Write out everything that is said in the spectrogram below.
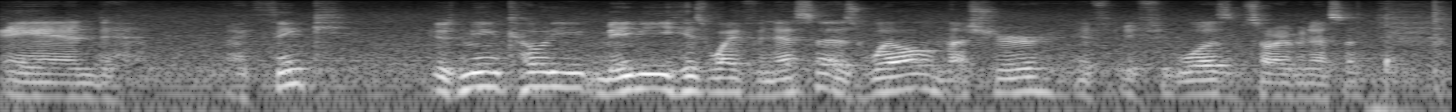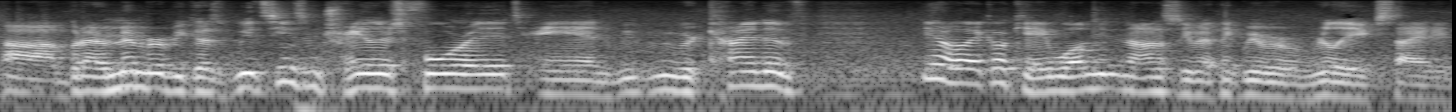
and I think it was me and Cody, maybe his wife Vanessa as well. I'm not sure if, if it was. I'm sorry, Vanessa. Uh, but I remember because we'd seen some trailers for it, and we, we were kind of, you know, like, okay, well, I mean, honestly, I think we were really excited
